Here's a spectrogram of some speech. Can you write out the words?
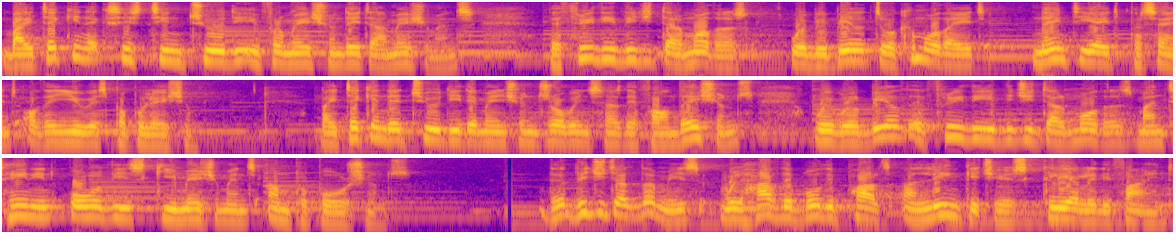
By taking existing 2D information data measurements, the 3D digital models will be built to accommodate 98% of the US population. By taking the 2D dimension drawings as the foundations, we will build the 3D digital models maintaining all these key measurements and proportions. The digital dummies will have the body parts and linkages clearly defined,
